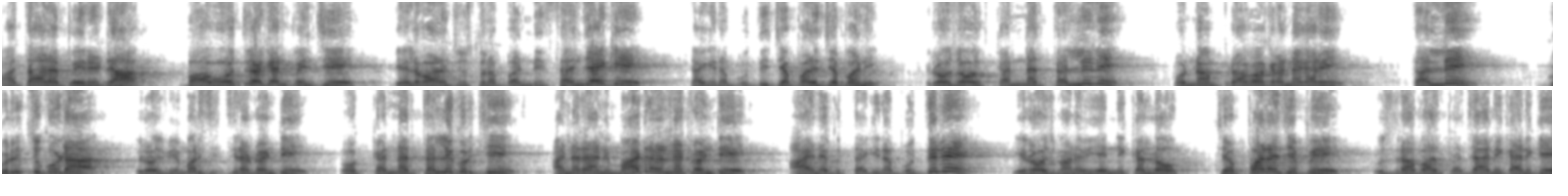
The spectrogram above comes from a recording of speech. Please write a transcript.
మతాల పేరిట భావోద్వేగాన్ని పెంచి గెలవాలని చూస్తున్న బండి సంజయ్కి తగిన బుద్ధి చెప్పాలని చెప్పని. ఈరోజు కన్న తల్లిని పొన్నం ప్రభాకరణ గారి తల్లి గురించి కూడా ఈరోజు విమర్శించినటువంటి ఒక కన్న తల్లి గురించి అన్నరాని మాటలు అన్నటువంటి ఆయనకు తగిన బుద్ధిని ఈరోజు మనం ఎన్నికల్లో చెప్పాలని చెప్పి హుజరాబాద్ ప్రజానికానికి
